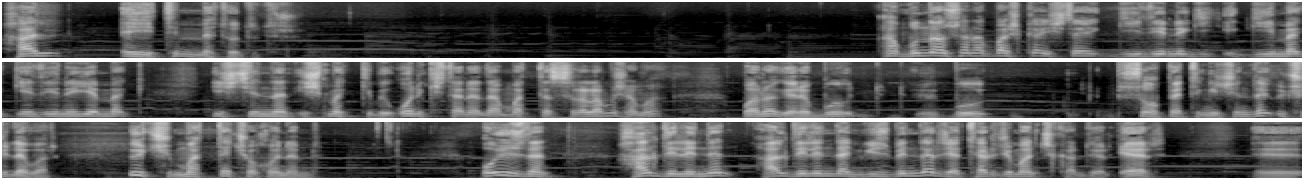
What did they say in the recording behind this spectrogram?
hal eğitim metodudur. Ha bundan sonra başka işte giydiğini gi- giymek, yediğini yemek, içtiğinden içmek gibi 12 tane daha madde sıralamış ama bana göre bu bu sohbetin içinde üçü de var. Üç madde çok önemli. O yüzden hal dilinden hal dilinden yüz binlerce tercüman çıkar diyor. Eğer e,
